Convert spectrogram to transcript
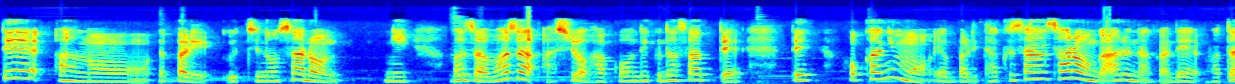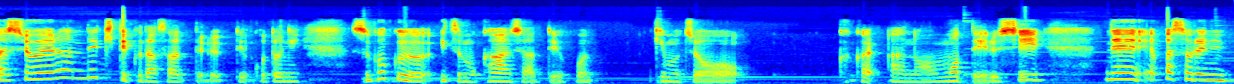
で、あの、やっぱりうちのサロンにわざわざ足を運んでくださって、で、他にもやっぱりたくさんサロンがある中で私を選んで来てくださってるっていうことに、すごくいつも感謝っていう気持ちをかかあの持っているし、で、やっぱそれに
